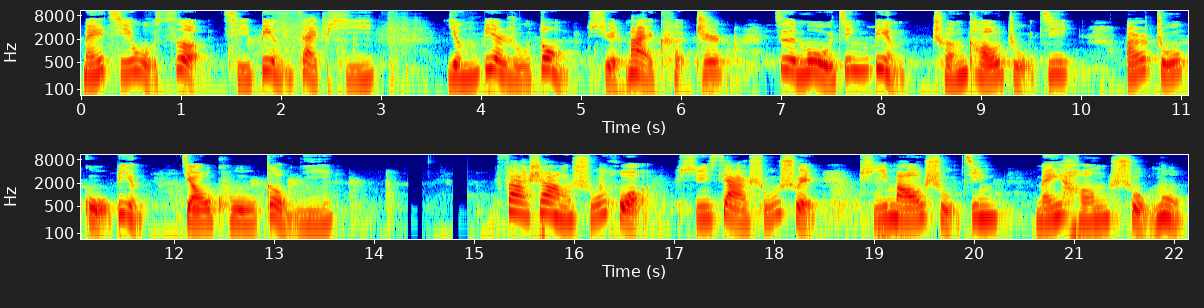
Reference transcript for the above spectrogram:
眉起五色，其病在脾，迎变如动，血脉可知。自目金病，唇口主肌，耳主骨病，焦枯垢泥。发上属火，须下属水，皮毛属金，眉横属木。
